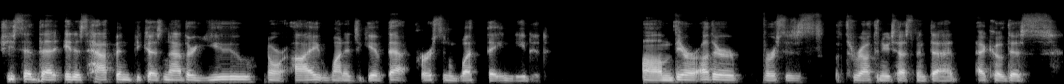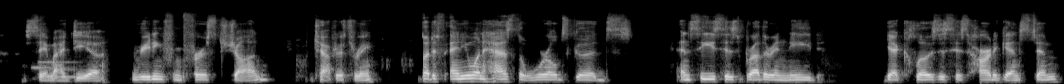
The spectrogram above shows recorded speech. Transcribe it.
She said that it has happened because neither you nor I wanted to give that person what they needed. Um, there are other verses throughout the New Testament that echo this same idea. Reading from First John chapter 3, but if anyone has the world's goods and sees his brother in need, yet closes his heart against him,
